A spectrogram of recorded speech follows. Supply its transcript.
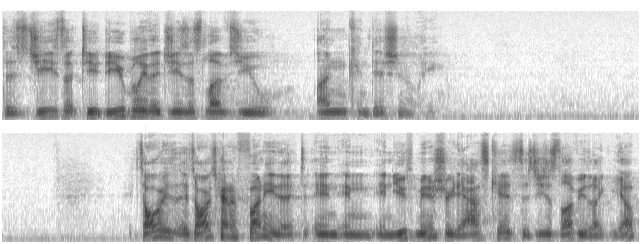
Does Jesus, do you, do you believe that Jesus loves you unconditionally? It's always, it's always kind of funny to, in, in, in youth ministry to ask kids, Does Jesus love you? They're like, Yep.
